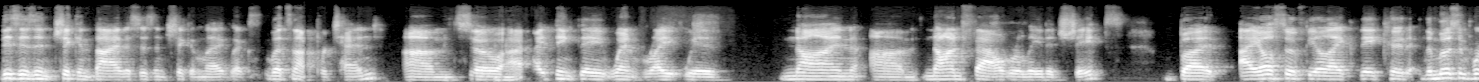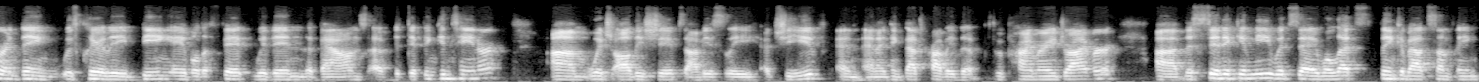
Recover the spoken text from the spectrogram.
this isn't chicken thigh, this isn't chicken leg. Let's let's not pretend. Um, so Mhm. I, I think they went right with non um, non fowl related shapes. But I also feel like they could. The most important thing was clearly being able to fit within the bounds of the dipping container um, which all these shapes obviously achieve. And, and I think that's probably the, the primary driver. Uh, the cynic in me would say, well, let's think about something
